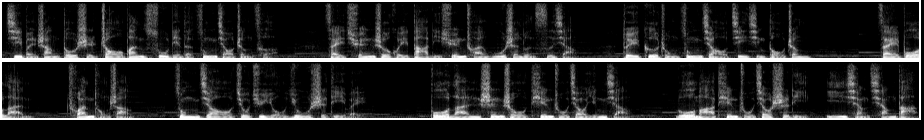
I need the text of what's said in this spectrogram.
基本上都是照搬苏联的宗教政策，在全社会大力宣传无神论思想，对各种宗教进行斗争。在波兰，传统上宗教就具有优势地位。波兰深受天主教影响，罗马天主教势力一向强大，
